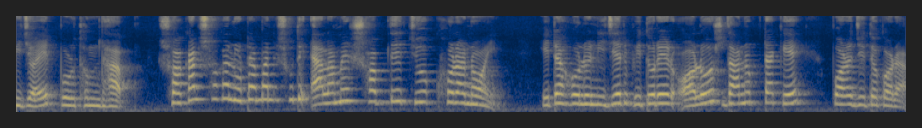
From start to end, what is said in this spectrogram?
বিজয়ের প্রথম ধাপ। সকাল সকাল ওঠা মানে শুধু অ্যালার্মের শব্দে চোখ খোলা নয়, এটা হলো নিজের ভিতরের অলস দানবটাকে পরাজিত করা।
